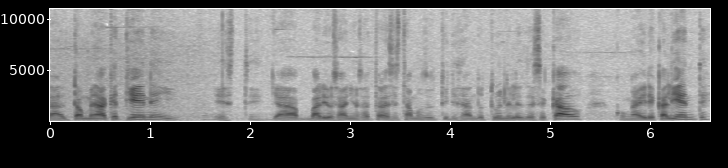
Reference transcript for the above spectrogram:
alta humedad que tiene y este, ya varios años atrás estamos utilizando túneles de secado con aire caliente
